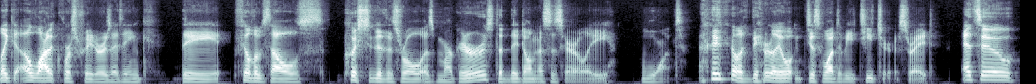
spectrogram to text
like a lot of course creators, I think they feel themselves pushed into this role as marketers that they don't necessarily want. like they really just want to be teachers, right? And so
